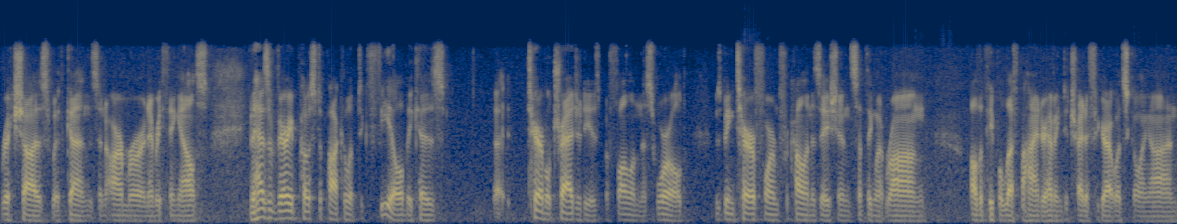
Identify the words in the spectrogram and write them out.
rickshaws with guns and armor and everything else. And it has a very post-apocalyptic feel because a terrible tragedy has befallen this world. It was being terraformed for colonization. Something went wrong. All the people left behind are having to try to figure out what's going on.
